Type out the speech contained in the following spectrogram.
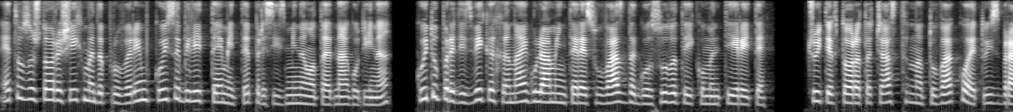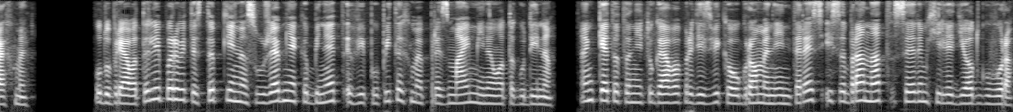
Ето защо решихме да проверим кои са били темите през изминалата една година, които предизвикаха най-голям интерес у вас да гласувате и коментирайте. Чуйте втората част на това, което избрахме. Одобрявате ли първите стъпки на служебния кабинет, ви попитахме през май миналата година. Анкетата ни тогава предизвика огромен интерес и събра над 7000 отговора.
